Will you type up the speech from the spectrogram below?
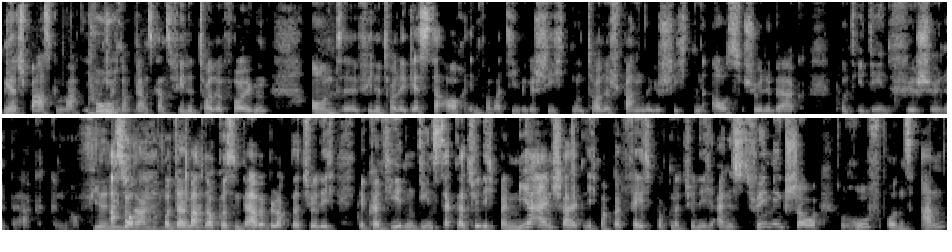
Mir hat Spaß gemacht. Ich wünsche euch noch ganz, ganz viele tolle Folgen und äh, viele tolle Gäste auch, informative Geschichten und tolle, spannende Geschichten aus Schöneberg und Ideen für Schöneberg. Genau. Vielen Achso, Dank. Und dann macht noch kurz einen Werbeblock natürlich. Ihr könnt jeden Dienstag natürlich bei mir einschalten. Ich mache bei Facebook natürlich eine Streaming-Show. Ruf uns an.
